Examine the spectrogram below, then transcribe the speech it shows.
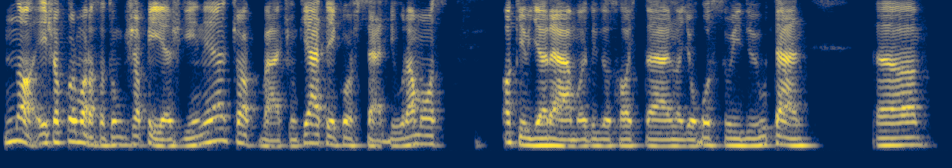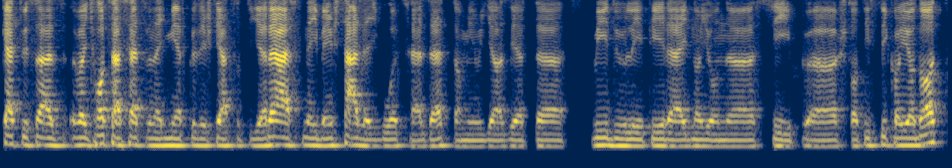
Na, és akkor maradhatunk is a PSG-nél, csak váltsunk játékos, Sergio Ramos, aki ugye a Real Madridot hagyta el nagyon hosszú idő után. 200 vagy 671 mérkőzést játszott ugye a Real színeiben, és 101 gólt szerzett, ami ugye azért védőlétére egy nagyon szép statisztikai adat.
